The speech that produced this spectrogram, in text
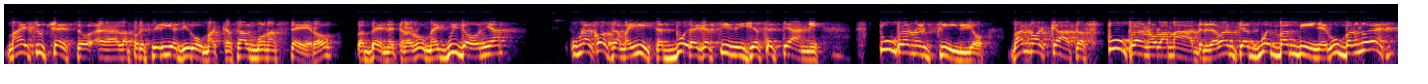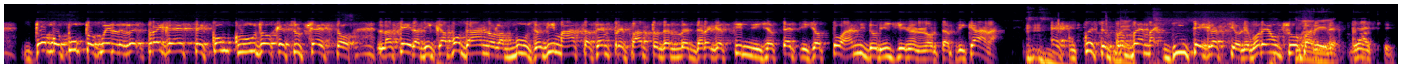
ma è successo eh, alla preferia di Roma, a Casal Monastero, va bene, tra Roma e Guidonia, una cosa mai vista, due ragazzini di 17 anni stuprano il figlio, vanno a casa, stuprano la madre davanti a due bambine, rubano due, dopo tutto quel pregresso e concludo che è successo la sera di Capodanno l'abuso di massa sempre fatto da, da ragazzini di 17-18 anni d'origine nordafricana. Ecco, questo è il problema di integrazione, vorrei un suo Mario, parere. Grazie.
